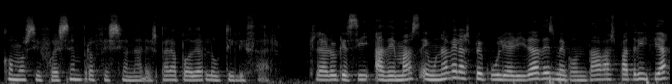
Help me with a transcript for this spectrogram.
como si fuesen profesionales para poderlo utilizar. Claro que sí. Además, en una de las peculiaridades me contabas, Patricia,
